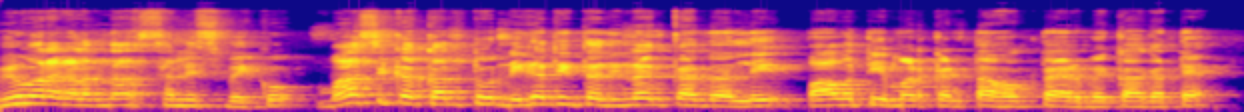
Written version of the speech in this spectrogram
ವಿವರಗಳನ್ನು ಸಲ್ಲಿಸಬೇಕು. ಮಾಸಿಕ ಕಂತು ನಿಗದಿತ ದಿನಾಂಕದಲ್ಲಿ ಪಾವತಿ ಮಾಡ್ಕೊಳ್ತಾ ಹೋಗ್ತಾ ಇರಬೇಕಾಗತ್ತೆ.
